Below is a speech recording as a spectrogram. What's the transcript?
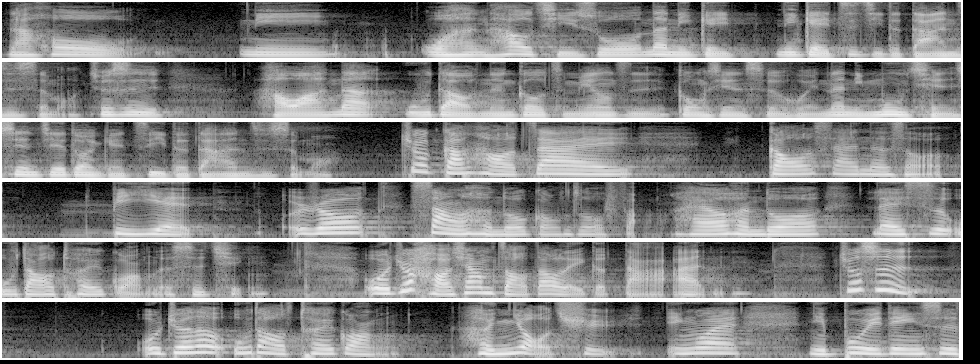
然后你我很好奇，说那你给你给自己的答案是什么？就是好啊，那舞蹈能够怎么样子贡献社会？那你目前现阶段给自己的答案是什么？就刚好在。高三的时候毕业，我就上了很多工作坊，还有很多类似舞蹈推广的事情。我就好像找到了一个答案，就是我觉得舞蹈推广很有趣，因为你不一定是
